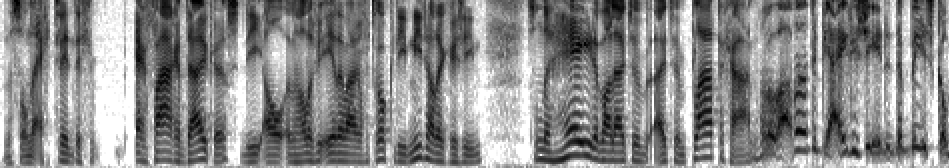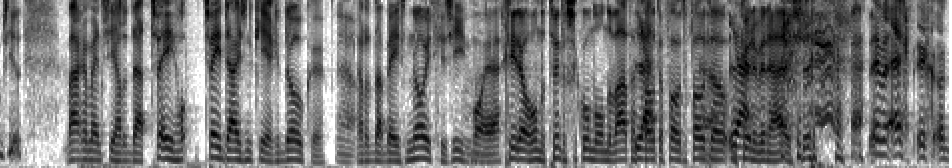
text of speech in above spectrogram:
En er stonden echt twintig ervaren duikers die al een half uur eerder waren vertrokken, die hem niet hadden gezien. Stonden helemaal uit hun, uit hun plaat te gaan. Wat, wat heb jij gezien? De beest komt hier. waren mensen die hadden daar twee, 2000 keer gedoken. Ja. Hadden dat beest nooit gezien. Mooi hè? Guido, 120 seconden onder water, Ja. foto, foto, foto. Ja. We kunnen weer naar huis. Nee, maar echt,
